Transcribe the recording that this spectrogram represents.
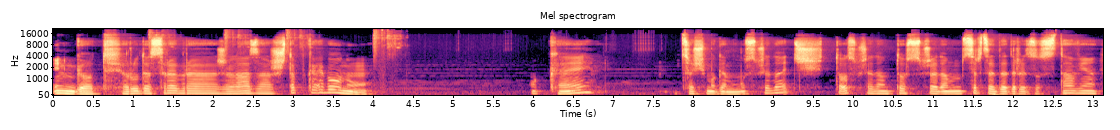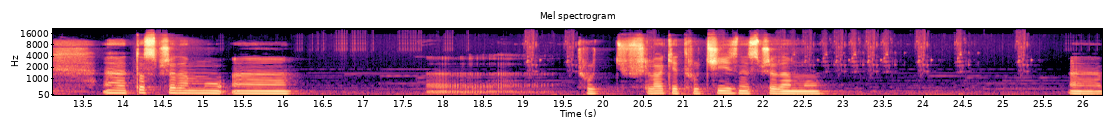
Ingot, ruda srebra, żelaza, sztabka ebonu. Okej. Coś mogę mu sprzedać. To sprzedam, to sprzedam. Serce Dedry zostawię. E, to sprzedam mu. E, e, tru, wszelakie trucizny sprzedam mu. E,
